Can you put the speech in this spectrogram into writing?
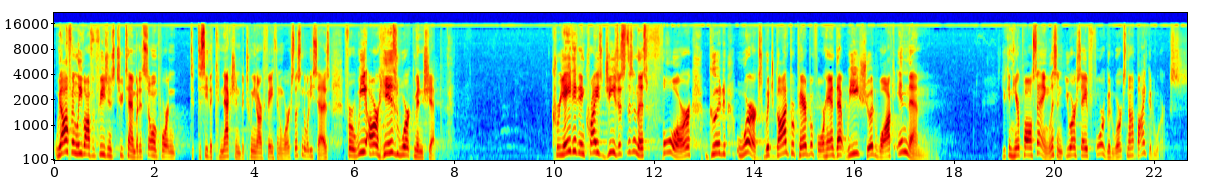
We often leave off Ephesians 2:10, but it's so important to, to see the connection between our faith and works. Listen to what he says, "For we are his workmanship." Created in Christ Jesus, listen to this, for good works, which God prepared beforehand that we should walk in them. You can hear Paul saying, listen, you are saved for good works, not by good works.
